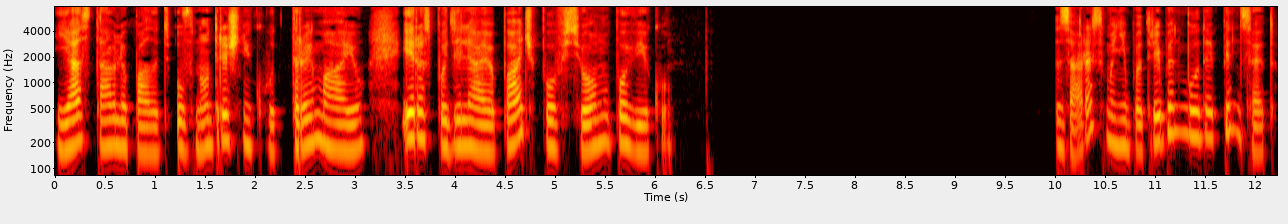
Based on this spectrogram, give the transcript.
я ставлю палець у внутрішній кут, тримаю і розподіляю патч по всьому повіку. Зараз мені потрібен буде пінцет.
